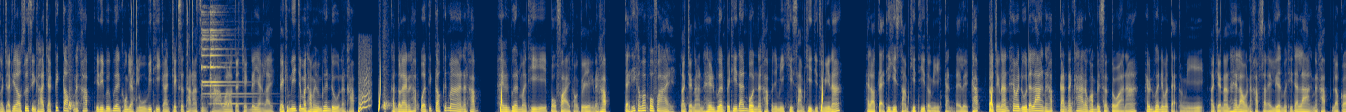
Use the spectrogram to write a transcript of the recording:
หลังจากที่เราซื้อสินค้าจาก TikTok นะครับ ทีนี้เพื่อนๆ คงอยากรู้วิธีการเช็คสถานะสินค้าว่าเราจะเช็คได้อย่างไร ในคลิปนี้จะมาทำให้เพื่อนๆดูนะครับขั้นตอนแรกนะครับ เปิด TikTok ขึ้นมานะครับ ให้เพื่อนๆมาที่โปรไฟล์ของตัวเองนะครับ แต่ที่คำว่าโปรไฟล์หลังจากนั้นให้เพื่อนๆไปที่ด้านบนนะครับ มันจะมีขีด 3 ขีดอยู่ตรงนี้นะ ให้เราแตะที่ขีด 3 ขีดที่ตรงนี้กันได้เลยครับ ต่อจากนั้นให้มาดูด้านล่างนะครับ การตั้งค่าและความเป็นส่วนตัวนะ ให้เพื่อนๆเนี่ยมาแตะตรงนี้ หลังจากนั้นให้เรานะครับสไลด์เลื่อนมาที่ด้านล่างนะครับ แล้วก็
